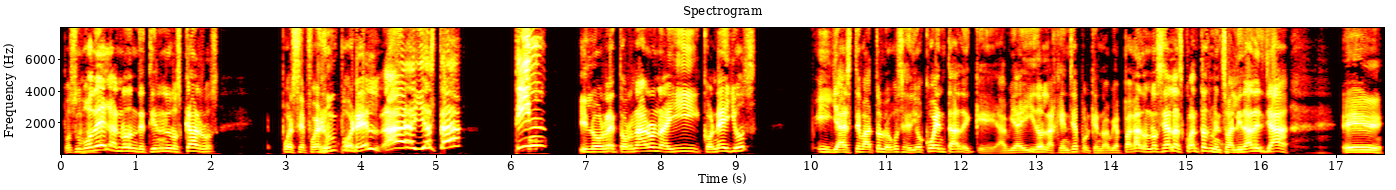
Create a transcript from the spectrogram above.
pues su Ajá. bodega, ¿no? Donde tienen los carros. Pues se fueron por él. ¡Ah, ya está! ¡Tin! Y lo retornaron ahí con ellos. Y ya este vato luego se dio cuenta de que había ido la agencia porque no había pagado. No sé a las cuántas mensualidades ya. Eh,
